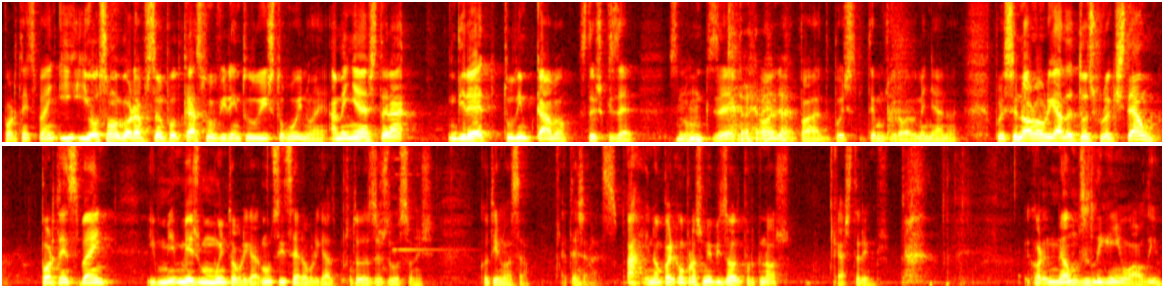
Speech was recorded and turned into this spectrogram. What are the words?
Portem-se bem. E, e ouçam agora a versão podcast para ouvirem tudo isto, Rui, não é? Amanhã estará em direto, tudo impecável, se Deus quiser. Se não Uhum. quiser, olha, pá, depois temos gravado amanhã, não é? Por isso, enorme obrigado a todos por aqui estão. Portem-se bem. E me- mesmo muito obrigado, muito sincero obrigado por todas as doações. Continuação. Até já. Ah, e não percam o próximo episódio porque nós cá estaremos. Agora, não desliguem o áudio.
